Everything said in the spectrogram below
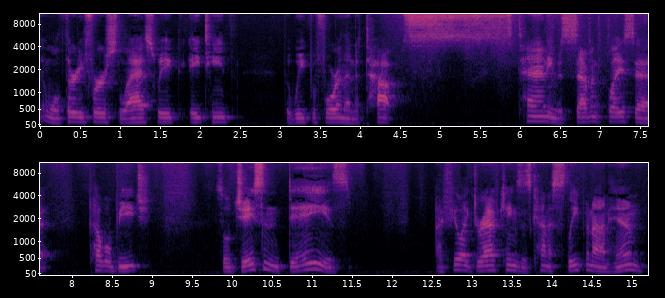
well, 31st last week, 18th the week before, and then the top 10. He was seventh place at Pebble Beach. So Jason Day is, I feel like DraftKings is kind of sleeping on him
